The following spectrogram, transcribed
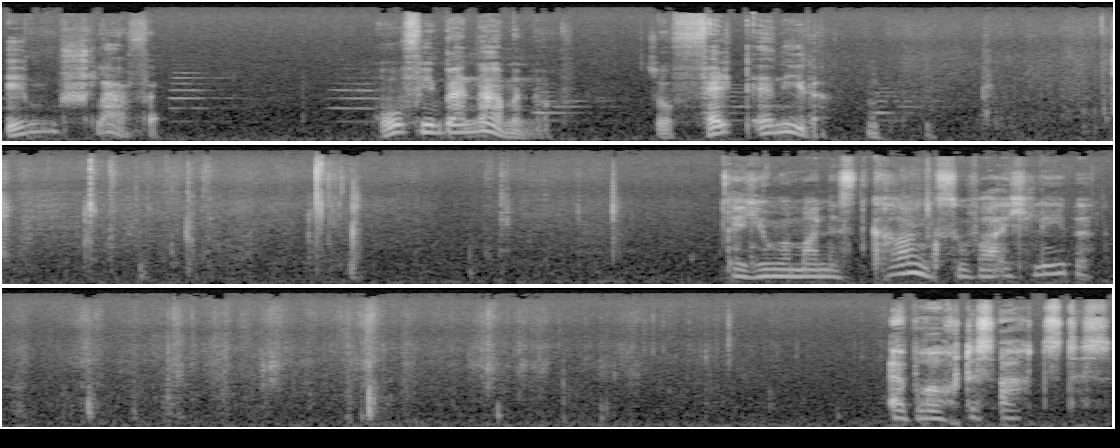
im Schlafe. Ruf ihn bei Namen auf, so fällt er nieder. Der junge Mann ist krank, so wahr ich lebe. Er braucht des Arztes.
